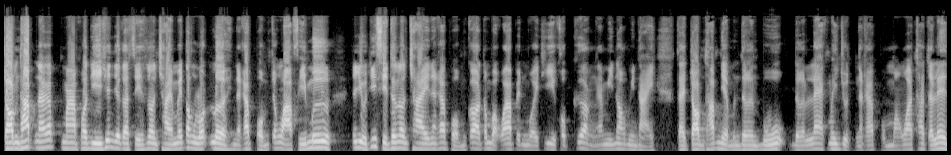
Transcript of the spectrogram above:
จอมทัพนะครับมาพอดีเช่นเดียวกับศรีถนนชัยไม่ต้องลดเลยนะครับผมจังหวะฝีมือจะอยู่ที่ศรีถนนชัยนะครับผมก็ต้องบอกว่าเป็นมวยที่ครบเครื่องนะมีนอกมีในแต่จอมทัพเนี่ยมันเดินบู๊เดินแรกไม่หยุดนะครับผมมองว่าถ้าจะเล่น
